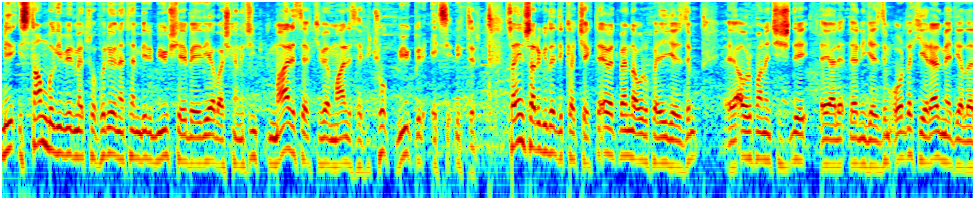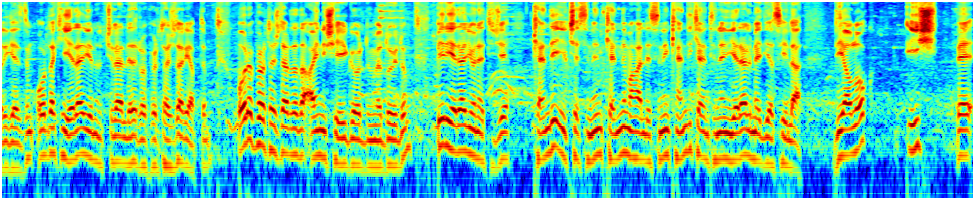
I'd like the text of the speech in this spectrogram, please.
bir İstanbul gibi bir metropolü yöneten bir büyükşehir belediye başkanı için maalesef ki ve maalesef ki çok büyük bir eksikliktir. Sayın Sarıgül de dikkat çekti. Evet ben de Avrupa'yı gezdim. Ee, Avrupa'nın çeşitli eyaletlerini gezdim. Oradaki yerel medyaları gezdim. Oradaki yerel yöneticilerle röportajlar yaptım. O röportajlarda da aynı şeyi gördüm ve duydum. Bir yerel yönetici kendi ilçesinin, kendi mahallesinin, kendi kentinin yerel medyasıyla diyalog, iş ve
